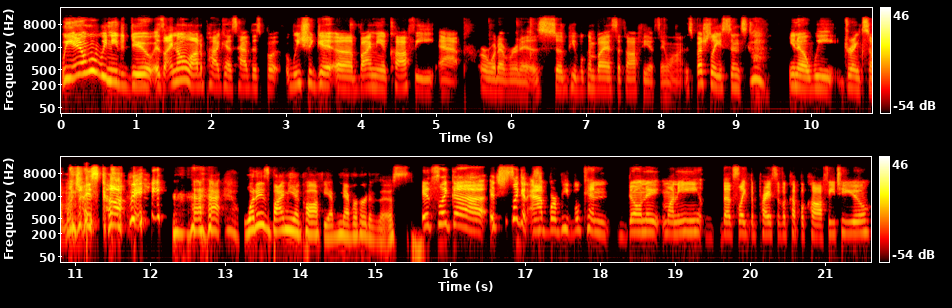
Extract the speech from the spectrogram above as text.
we you know what we need to do is I know a lot of podcasts have this, but we should get a buy me a coffee app or whatever it is so people can buy us a coffee if they want, especially since you know we drink so much iced coffee. what is Buy Me a Coffee? I've never heard of this. it's like a it's just like an app where people can donate money that's like the price of a cup of coffee to you.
